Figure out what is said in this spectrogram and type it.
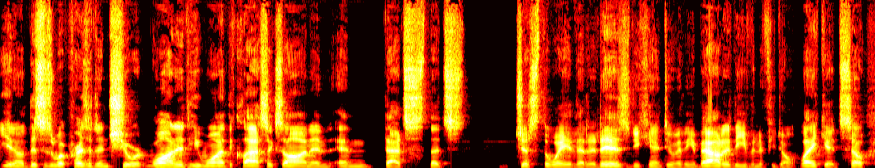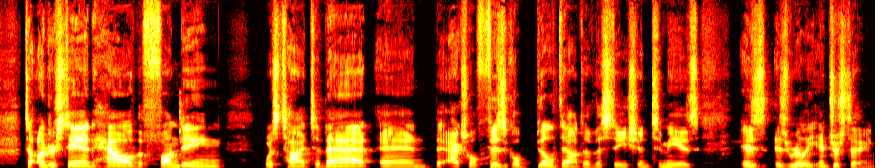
you know this is what President Shuart wanted. He wanted the classics on, and and that's that's just the way that it is, and you can't do anything about it, even if you don't like it. So to understand how the funding was tied to that and the actual physical build out of the station to me is is is really interesting.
